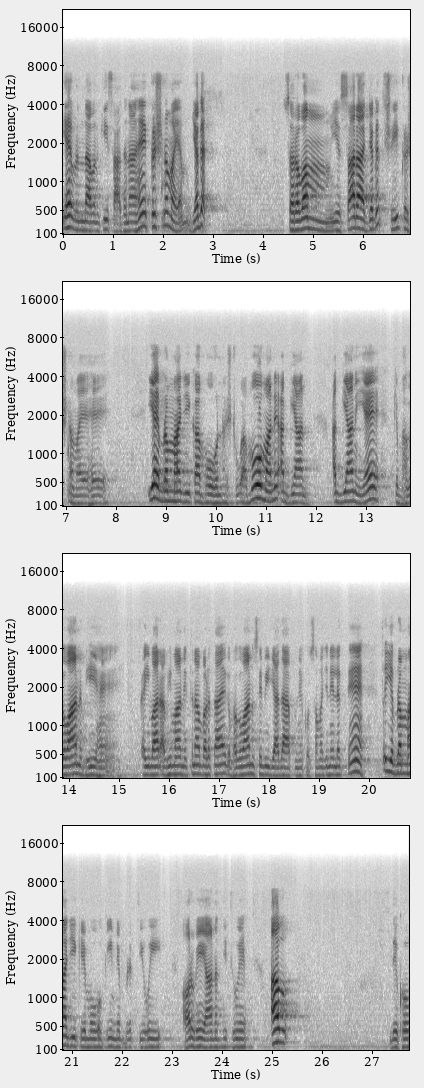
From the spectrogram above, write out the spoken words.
यह वृंदावन की साधना है। कृष्णमयम जगत। सर्वम, ये सारा जगत श्री कृष्णमय है। यह ब्रह्मा जी का मोह नष्ट हुआ। मोह माने अज्ञान। अज्ञान यह कि भगवान भी हैं। कई बार अभिमान इतना बढ़ता है कि भगवान से भी ज़्यादा अपने को समझने लगते हैं। तो ये ब्रह्मा जी के मोह की निवृत्ति हुई और वे आनंदित हुए। अब देखो,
